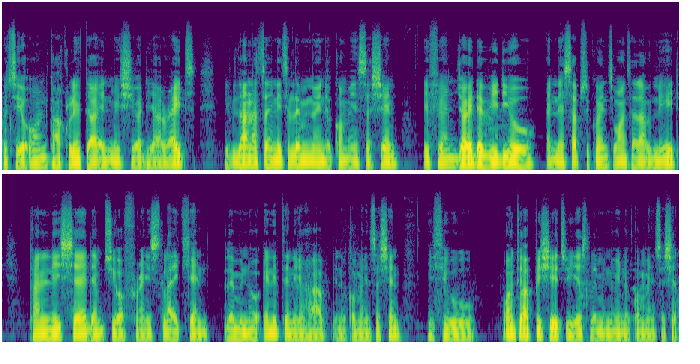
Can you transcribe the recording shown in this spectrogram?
with your own calculator and make sure they are right. If you don't understand it let me know in the comment section. If you enjoyed the video and the subsequent ones that i've made kindly share them to your friends. Like and let me know anything you have in the comment section. If you want to appreciate you yes let me know in the comment section.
